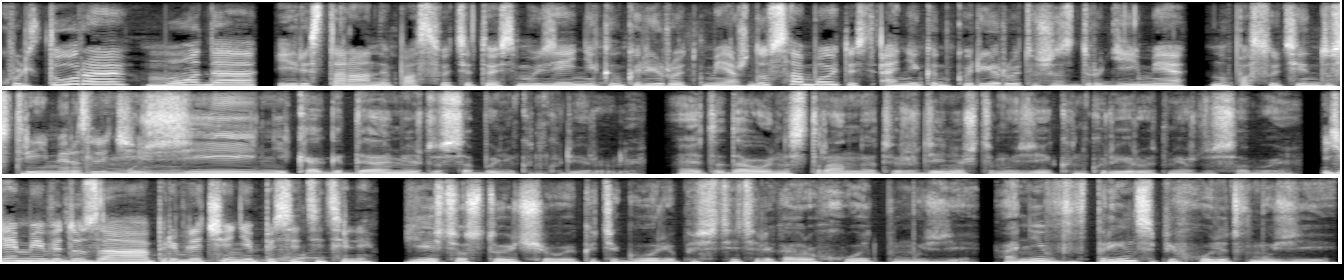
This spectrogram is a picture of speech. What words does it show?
культура, мода и рестораны, по сути. То есть музеи не конкурируют между собой, то есть они конкурируют уже с другими, ну, по сути, индустриями развлечений. Музеи никогда между собой не конкурировали. Это довольно странное утверждение, что музеи конкурируют между собой. Я имею в виду за привлечение посетителей. Есть устойчивая категория посетителей, которые ходят по музею. Они, в принципе, ходят в музей.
